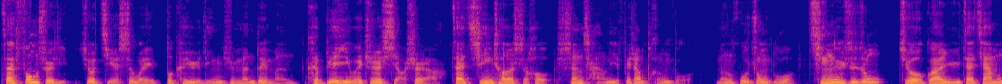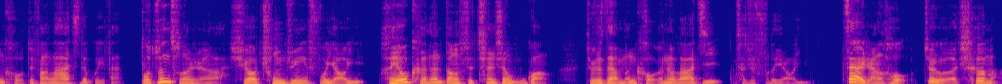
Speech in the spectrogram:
在风水里就解释为不可与邻居门对门。可别以为这是小事儿啊，在秦朝的时候，生产力非常蓬勃。门户众多，情律之中就有关于在家门口堆放垃圾的规范。不遵从的人啊，需要充军服徭役，很有可能当时陈胜吴广就是在门口扔掉垃圾才去服的徭役。再然后就有了车马。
